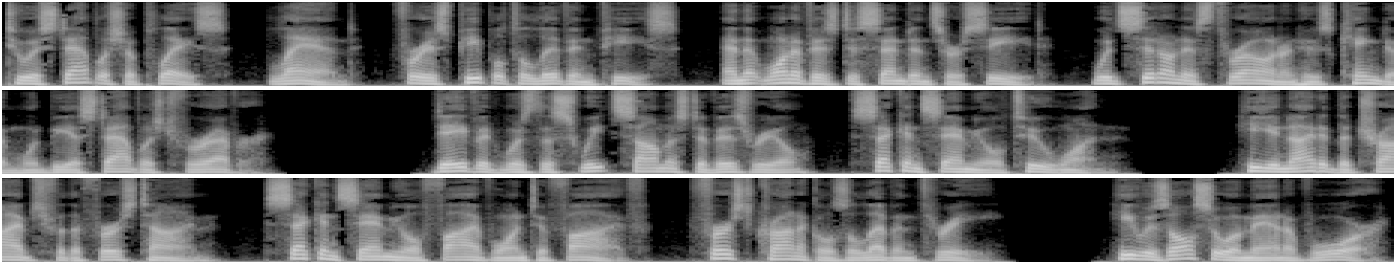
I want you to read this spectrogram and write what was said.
to establish a place, land, for his people to live in peace, and that one of his descendants or seed would sit on his throne and whose kingdom would be established forever. David was the sweet psalmist of Israel, 2 Samuel 2 1. He united the tribes for the first time, 2 Samuel 5 1 5, 1 Chronicles 11 3. He was also a man of war,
